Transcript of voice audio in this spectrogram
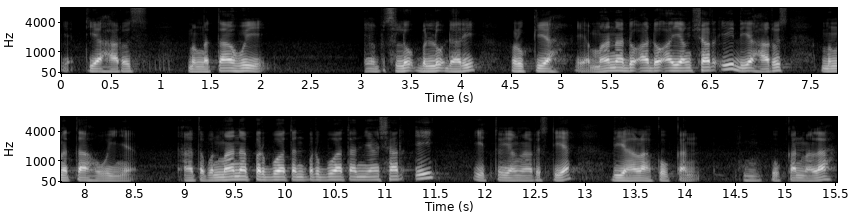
ya, dia harus mengetahui ya, seluk beluk dari rukiah. Ya, mana doa-doa yang syar'i dia harus mengetahuinya. Ataupun mana perbuatan-perbuatan yang syar'i itu yang harus dia dia lakukan bukan malah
